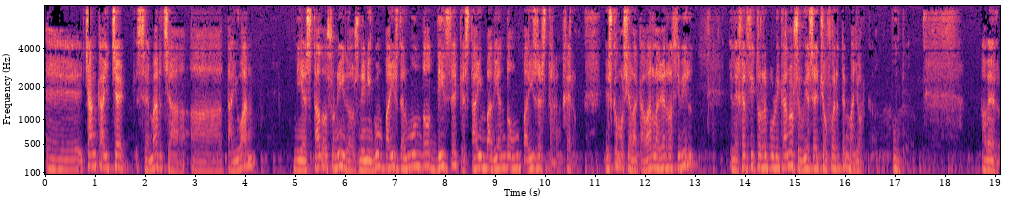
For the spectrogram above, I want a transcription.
eh, Chiang Kai-shek se marcha a Taiwán, ni Estados Unidos ni ningún país del mundo dice que está invadiendo un país extranjero. Es como si al acabar la guerra civil el ejército republicano se hubiese hecho fuerte en Mallorca. Punto. A ver,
